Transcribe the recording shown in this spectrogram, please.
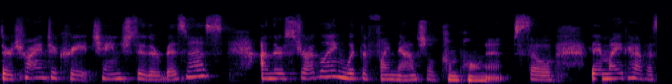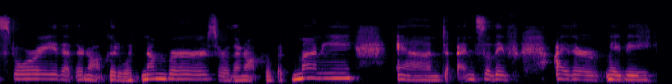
they're trying to create change through their business and they're struggling with the financial component. So they might have a story that they're not good with numbers or they're not good with money. And, and so they've either maybe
